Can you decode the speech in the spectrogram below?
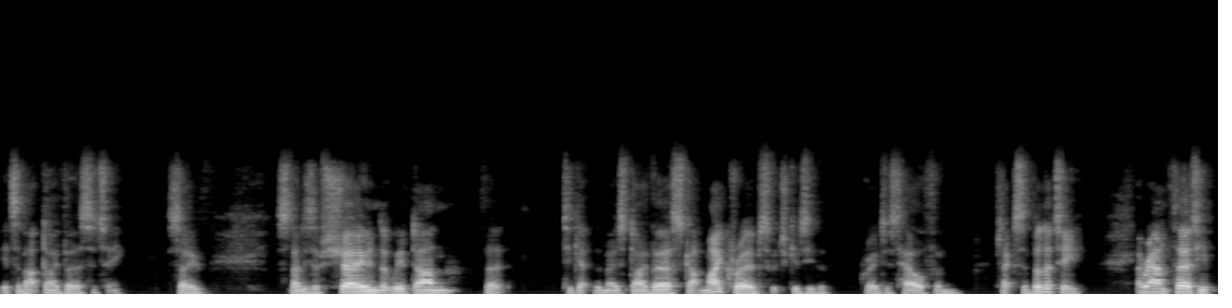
It's about diversity. So studies have shown that we've done that to get the most diverse gut microbes, which gives you the greatest health and flexibility, around 30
